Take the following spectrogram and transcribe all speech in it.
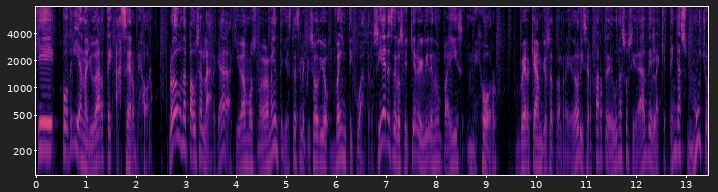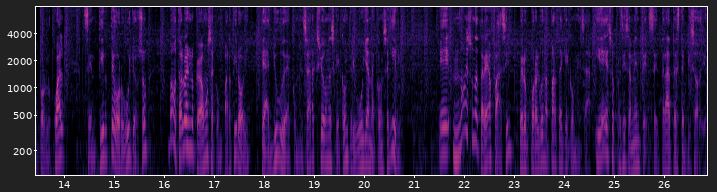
que podrían ayudarte a ser mejor. Luego de una pausa larga, aquí vamos nuevamente y este es el episodio 24. Si eres de los que quiere vivir en un país mejor, ver cambios a tu alrededor y ser parte de una sociedad de la que tengas mucho por lo cual sentirte orgulloso, bueno, tal vez lo que vamos a compartir hoy te ayude a comenzar acciones que contribuyan a conseguirlo. Eh, no es una tarea fácil, pero por alguna parte hay que comenzar. Y de eso precisamente se trata este episodio.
